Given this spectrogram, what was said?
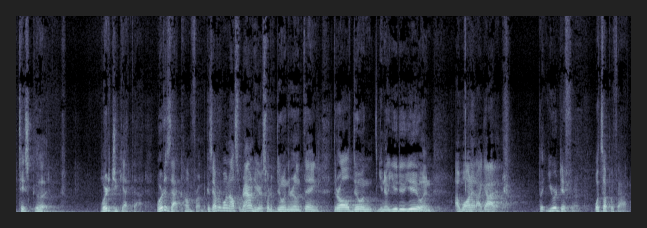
It tastes good. Where did you get that? Where does that come from? Because everyone else around here is sort of doing their own thing. They're all doing, you know, you do you, and I want it, I got it. But you're different. What's up with that?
